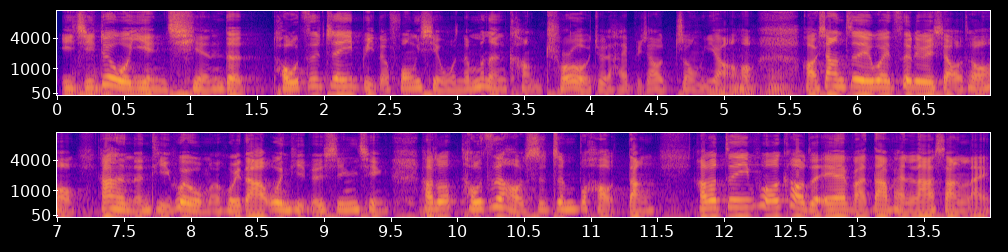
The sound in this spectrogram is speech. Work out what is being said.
以及对我眼前的投资这一笔的风险，我能不能 control，我觉得还比较重要哈。好像这一位策略小偷哈，他很能体会我们回答问题的心情。他说：“投资老师真不好当。”他说：“这一波靠着 AI 把大盘拉上来。”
